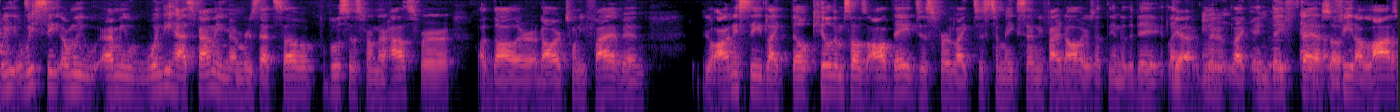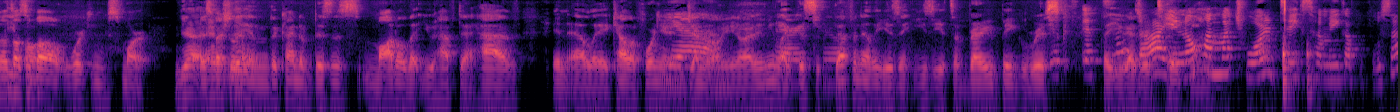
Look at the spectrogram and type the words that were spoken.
We counts. we see and we I mean Wendy has family members that sell pupusas from their house for a dollar, a dollar twenty five, and honestly, like they'll kill themselves all day just for like just to make seventy five dollars at the end of the day. Like Yeah. literally, mm-hmm. like and they fed, So- feed a lot of people. So it's people. also about working smart, yeah, and- especially yeah. in the kind of business model that you have to have in LA, California in Yeah. general. You know what I mean? like this true. definitely isn't easy. It's a very big risk. It's, it's that you not guys are taking. You know how much work it takes to make a pupusa?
